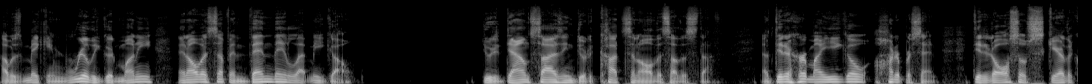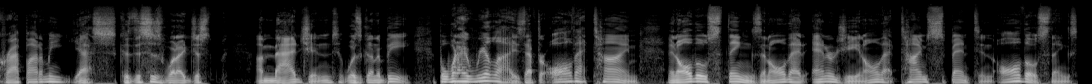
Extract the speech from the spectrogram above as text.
I was making really good money and all that stuff. And then they let me go due to downsizing, due to cuts, and all this other stuff. Now, did it hurt my ego? 100%. Did it also scare the crap out of me? Yes, because this is what I just imagined was going to be. But what I realized after all that time and all those things and all that energy and all that time spent and all those things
